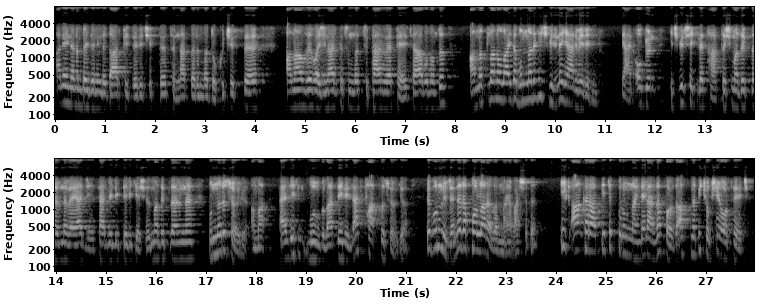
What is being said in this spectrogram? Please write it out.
Aleyna'nın bedeninde darp izleri çıktı, tırnaklarında doku çıktı, anal ve vajinal kısımda sperm ve PSA bulundu. Anlatılan olayda bunların hiçbirine yer verilmiyor. Yani o gün hiçbir şekilde tartışmadıklarını veya cinsel birliktelik yaşamadıklarını bunları söylüyor. Ama elde edilen bulgular, deliller farklı söylüyor. Ve bunun üzerine raporlar alınmaya başladı. İlk Ankara Adliye Tıp Kurumu'ndan gelen raporda aslında birçok şey ortaya çıktı.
